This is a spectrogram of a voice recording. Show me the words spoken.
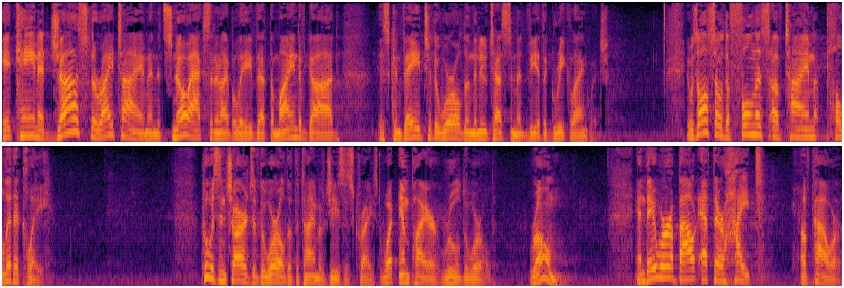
it came at just the right time, and it's no accident, I believe, that the mind of God is conveyed to the world in the New Testament via the Greek language. It was also the fullness of time politically. Who was in charge of the world at the time of Jesus Christ? What empire ruled the world? Rome. And they were about at their height of power.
